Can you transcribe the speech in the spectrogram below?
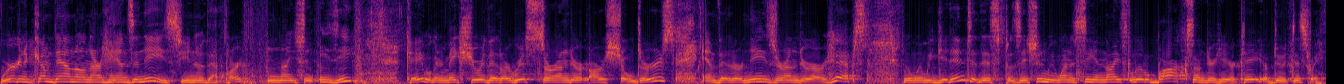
we're gonna come down on our hands and knees. You know that part, nice and easy. Okay, we're gonna make sure that our wrists are under our shoulders and that our knees are under our hips. And when we get into this position, we wanna see a nice little box under here, okay? I'll do it this way.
